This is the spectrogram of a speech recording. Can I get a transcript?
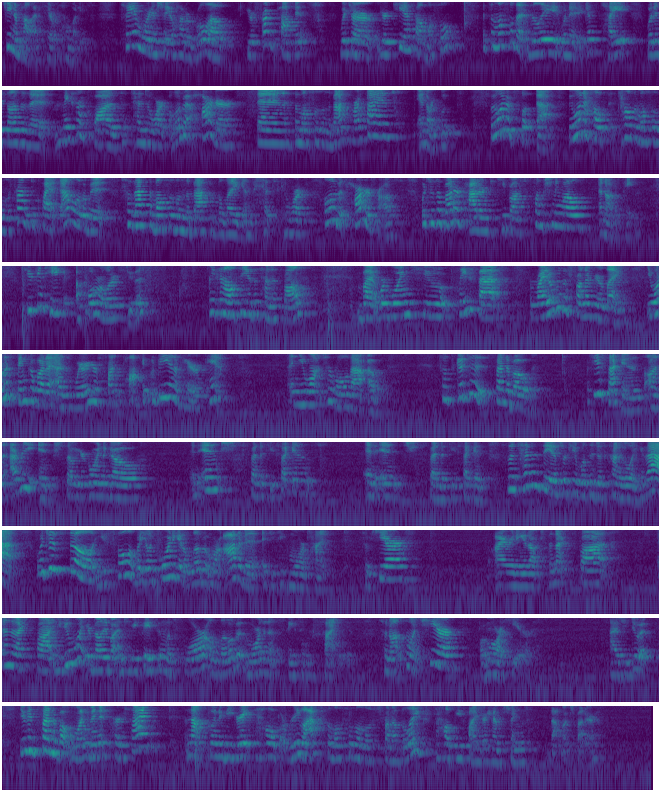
Gina Pallas here with Home Bodies. Today I'm going to show you how to roll out your front pockets, which are your TFL muscle. It's a muscle that really, when it gets tight, what it does is it makes our quads tend to work a little bit harder than the muscles in the back of our thighs and our glutes. We want to flip that. We want to help tell the muscles in the front to quiet down a little bit so that the muscles in the back of the leg and the hips can work a little bit harder for us, which is a better pattern to keep us functioning well and out of pain. So you can take a foam roller to do this. You can also use a tennis ball, but we're going to place that right over the front of your leg. You want to think about it as where your front pocket would be in a pair of pants. And you want to roll that out. So it's good to spend about a few seconds on every inch. So you're going to go an inch, spend a few seconds, an inch, spend a few seconds. So the tendency is for people to just kind of go like that, which is still useful, but you're going to get a little bit more out of it if you take more time. So here, ironing it out to the next spot, and the next spot, you do want your belly button to be facing the floor a little bit more than it's facing sideways. So not so much here, but more here as you do it. You can spend about one minute per side, and that's going to be great to help relax the muscles on those front of the legs to help you find your hamstrings that much better.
